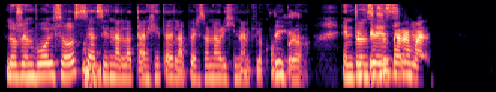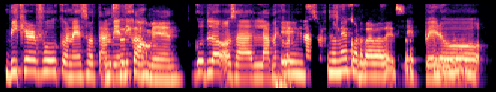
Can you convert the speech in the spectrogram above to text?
los reembolsos se hacen a la tarjeta de la persona original que lo compró. Entonces, Eso está re mal. Be careful con eso también. Eso Digo, también. good luck, o sea, la mejor de no me acordaba de eso. Eh, pero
